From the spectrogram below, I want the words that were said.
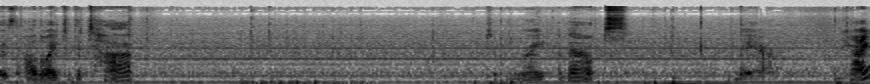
goes all the way to the top. To right about there. Okay.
